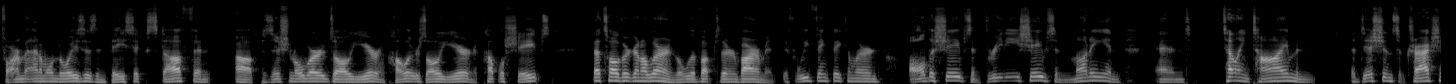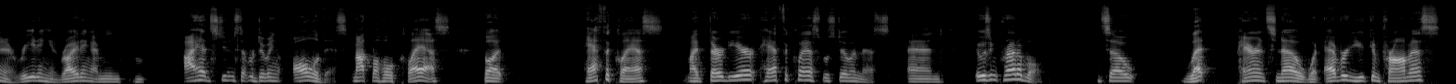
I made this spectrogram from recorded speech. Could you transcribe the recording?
farm animal noises and basic stuff and uh, positional words all year and colors all year and a couple shapes, that's all they're going to learn. They'll live up to their environment. If we think they can learn all the shapes and 3D shapes and money and and telling time and addition, subtraction, and reading and writing, I mean, I had students that were doing all of this, not the whole class, but half the class my third year, half the class was doing this, and it was incredible. So let parents know whatever you can promise,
